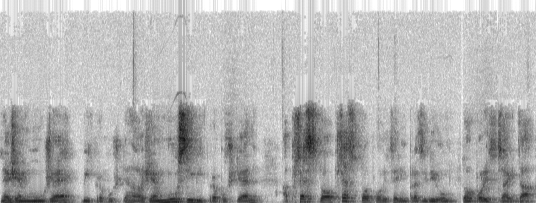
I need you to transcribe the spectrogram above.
ne, že může být propuštěn, ale že musí být propuštěn a přesto, přesto policejní prezidium toho policajta,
